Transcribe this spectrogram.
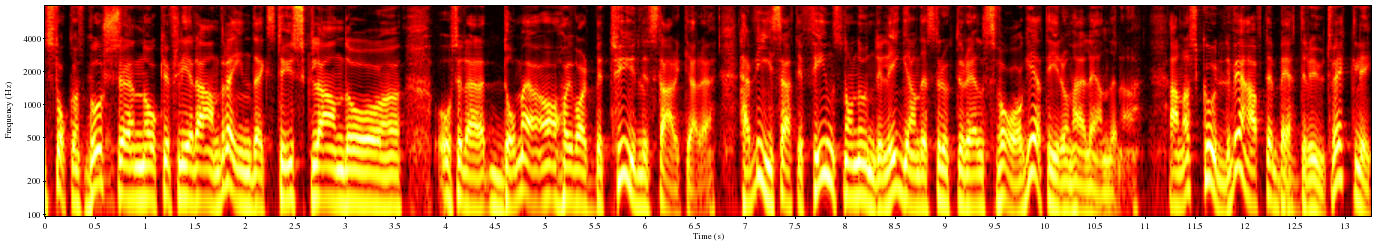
Stockholmsbörsen och flera andra index, Tyskland och, och så där, de har varit betydligt starkare. Här visar att det finns någon underliggande strukturell svaghet i de här länderna. Annars skulle vi ha haft en bättre utveckling.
